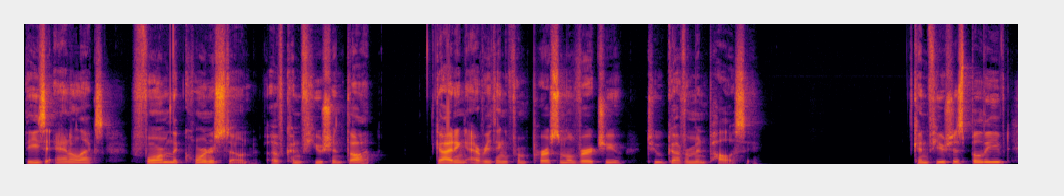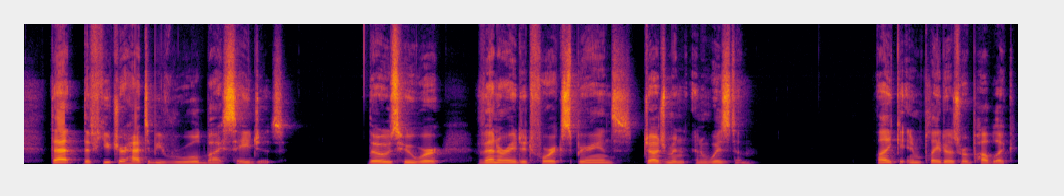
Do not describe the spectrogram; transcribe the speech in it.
These Analects form the cornerstone of Confucian thought guiding everything from personal virtue to government policy. Confucius believed that the future had to be ruled by sages, those who were venerated for experience, judgment, and wisdom. Like in Plato's Republic,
